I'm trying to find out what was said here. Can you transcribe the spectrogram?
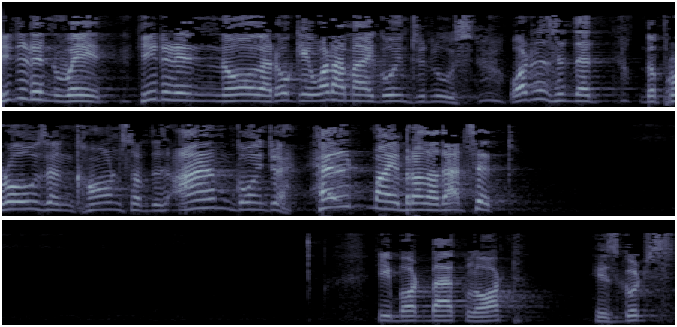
he didn't wait. He didn't know that, okay, what am I going to lose? What is it that the pros and cons of this? I am going to help my brother. That's it. He bought back Lot, his goods,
